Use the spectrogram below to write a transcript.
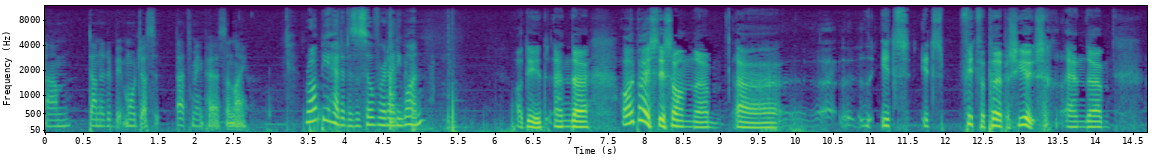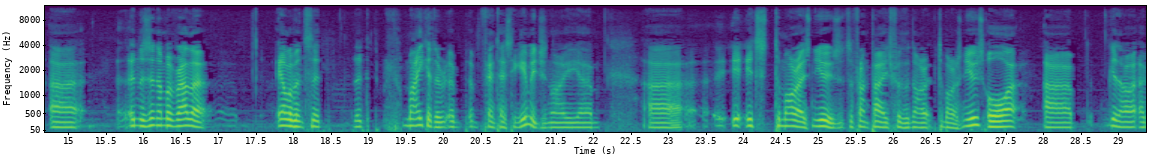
um, done it a bit more justice. That's me personally. Rob, you had it as a silver at 81. I did, and uh, I based this on um, uh, it's it's fit for purpose use, and um, uh, and there's a number of other elements that that make it a, a, fantastic image, and I. Um, uh, it, it's tomorrow's news. It's the front page for the tomorrow's news, or uh, you know, a,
